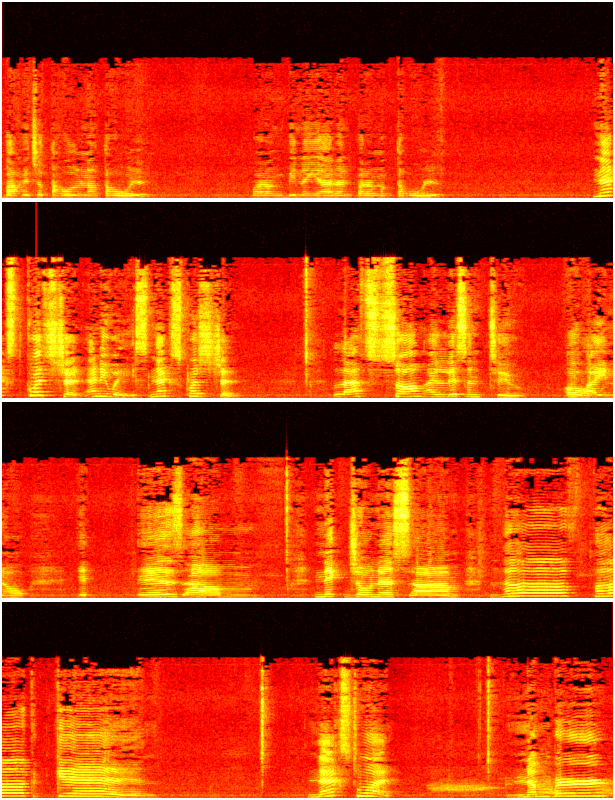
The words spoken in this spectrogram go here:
bakit siya tahol ng tahol. Parang binayaran para magtahol. Next question. Anyways, next question. Last song I listened to. Oh, I know. It is, um, Nick Jonas, um, Love Bug Again. Next one. Number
